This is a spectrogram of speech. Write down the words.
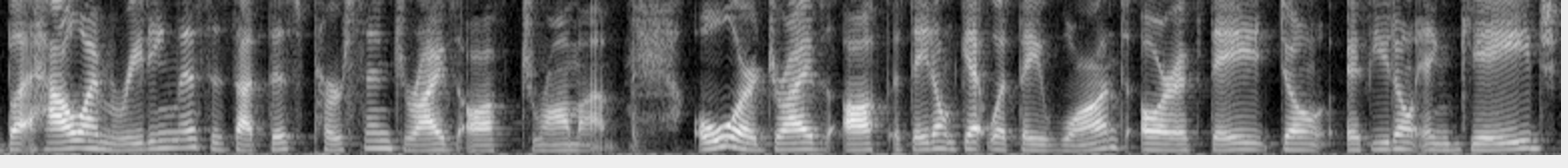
but how I'm reading this is that this person drives off drama or drives off if they don't get what they want or if they don't if you don't engage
